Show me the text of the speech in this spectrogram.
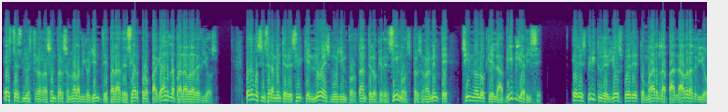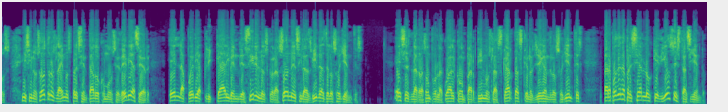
Esta es nuestra razón personal, amigo oyente, para desear propagar la palabra de Dios. Podemos sinceramente decir que no es muy importante lo que decimos personalmente, sino lo que la Biblia dice. El Espíritu de Dios puede tomar la palabra de Dios, y si nosotros la hemos presentado como se debe hacer, Él la puede aplicar y bendecir en los corazones y las vidas de los oyentes. Esa es la razón por la cual compartimos las cartas que nos llegan de los oyentes, para poder apreciar lo que Dios está haciendo.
